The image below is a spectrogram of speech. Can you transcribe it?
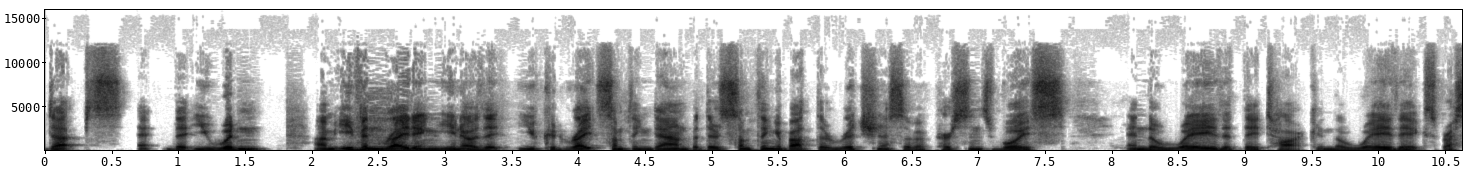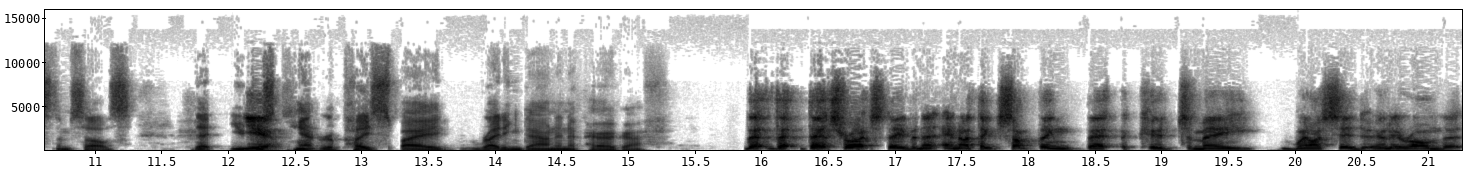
depths eh, that you wouldn't. Um, even writing you know that you could write something down but there's something about the richness of a person's voice and the way that they talk and the way they express themselves that you yeah. just can't replace by writing down in a paragraph. That, that, that's right stephen and i think something that occurred to me when i said earlier on that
